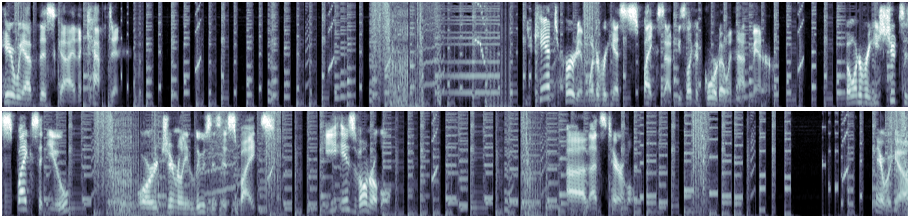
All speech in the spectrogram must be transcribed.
Here we have this guy, the captain. Can't hurt him whenever he has his spikes out. He's like a Gordo in that manner. But whenever he shoots his spikes at you, or generally loses his spikes, he is vulnerable. Uh, that's terrible. There we go.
